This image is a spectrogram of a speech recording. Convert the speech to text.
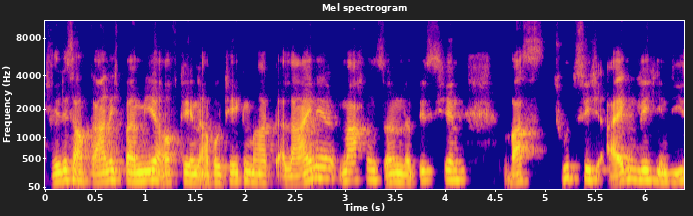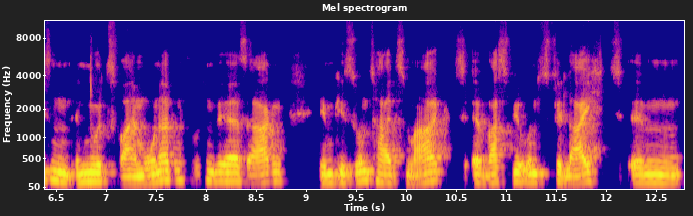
Ich will das auch gar nicht bei mir auf den Apothekenmarkt alleine machen, sondern ein bisschen, was tut sich eigentlich in diesen nur zwei Monaten, müssen wir sagen, im Gesundheitsmarkt, äh, was wir uns vielleicht ähm,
